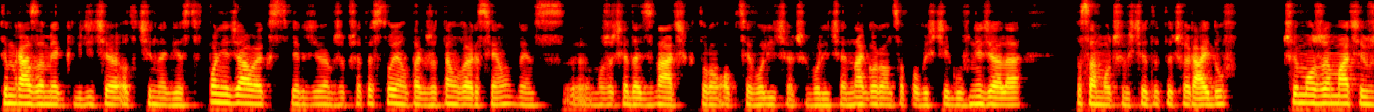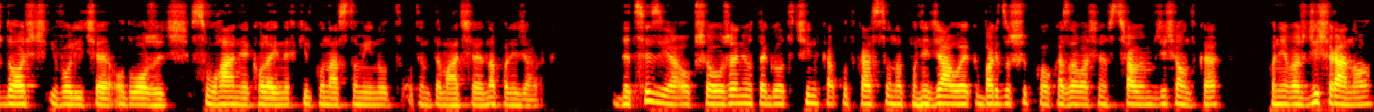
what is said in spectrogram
Tym razem, jak widzicie, odcinek jest w poniedziałek. Stwierdziłem, że przetestuję także tę wersję, więc y, możecie dać znać, którą opcję wolicie. Czy wolicie na gorąco po wyścigu w niedzielę? To samo oczywiście dotyczy rajdów. Czy może macie już dość i wolicie odłożyć słuchanie kolejnych kilkunastu minut o tym temacie na poniedziałek? Decyzja o przełożeniu tego odcinka podcastu na poniedziałek bardzo szybko okazała się strzałem w dziesiątkę, ponieważ dziś rano,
